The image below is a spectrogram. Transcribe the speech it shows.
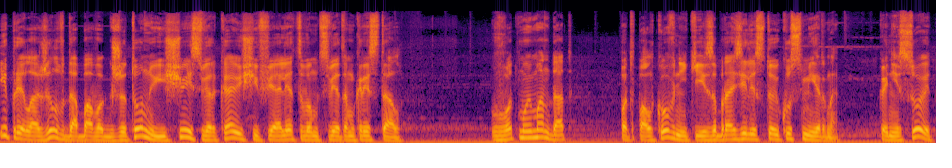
и приложил вдобавок к жетону еще и сверкающий фиолетовым цветом кристалл. «Вот мой мандат». Подполковники изобразили стойку смирно – Конисоид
